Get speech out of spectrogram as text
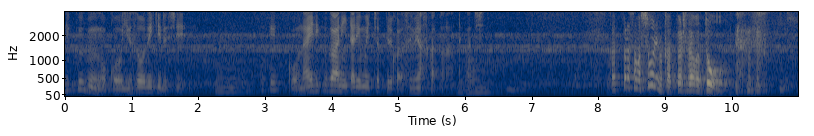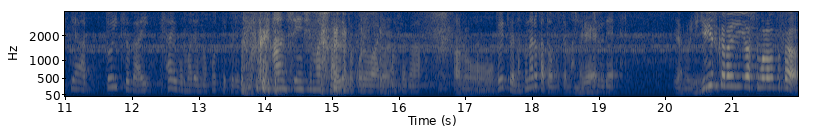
陸軍をこう輸送できるし結構内陸側にイタリアも行っちゃってるから攻めやすかったなって感じ、カッパラさんは勝利のカッパラさんはどう？いやドイツがい最後まで残ってくれて安心しましたってところはありますが、ああののドイツがなくなるかと思ってました、ね途中で。いやあのイギリスから言わせてもらうとさ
